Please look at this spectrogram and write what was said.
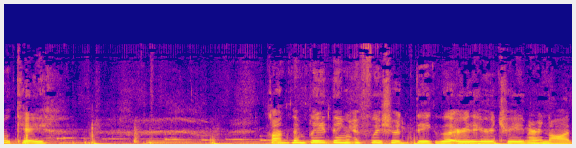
Okay. Contemplating if we should take the earlier train or not.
